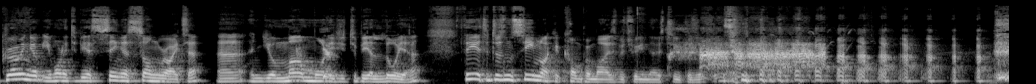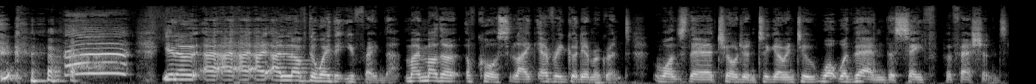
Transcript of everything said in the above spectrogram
Growing up, you wanted to be a singer songwriter, uh, and your mum wanted yeah. you to be a lawyer. Theatre doesn't seem like a compromise between those two positions. You know, I, I, I love the way that you framed that. My mother, of course, like every good immigrant, wants their children to go into what were then the safe professions.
